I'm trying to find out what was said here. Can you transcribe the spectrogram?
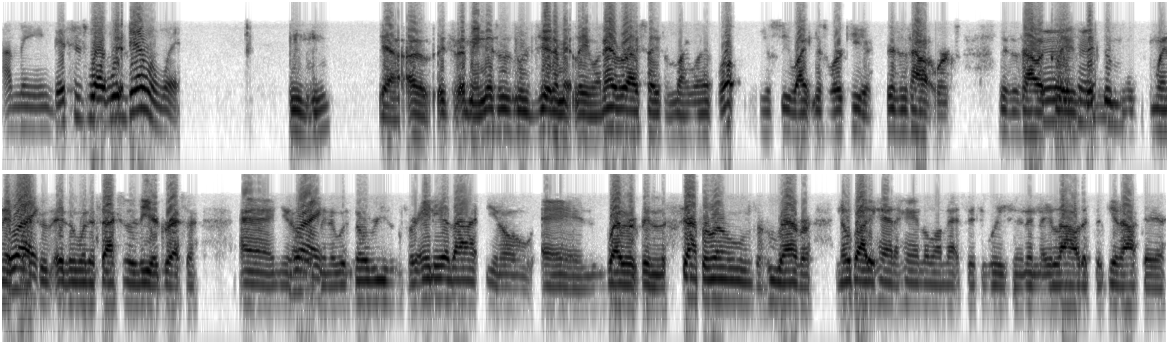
I mean, this is what we're dealing with. hmm Yeah, uh, it's. I mean, this is legitimately. Whenever I say something like, well, you'll see whiteness work here. This is how it works. This is how it plays Mhm. victim when it's Right. actually when it's actually the aggressor. And you know, I mean, there was no reason for any of that. You know, and whether it been the chaperones or whoever, nobody had a handle on that situation, and they allowed it to get out there.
